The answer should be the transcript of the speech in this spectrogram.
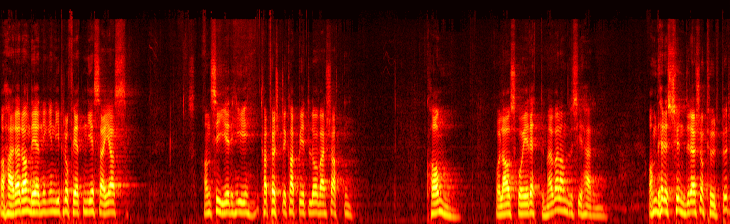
Og her er anledningen i profeten Jesajas. Han sier i første kapittel og vers 18.: Kom og la oss gå i rette med hverandre, sier Herren. Om deres synder er som purpur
